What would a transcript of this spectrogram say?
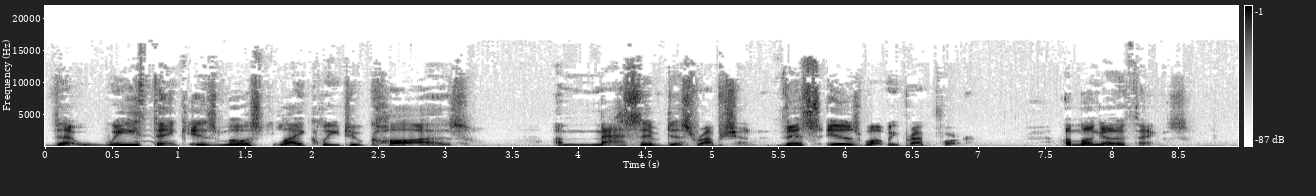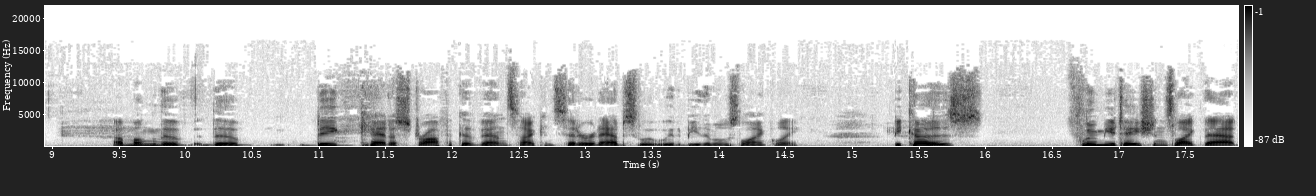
that we think is most likely to cause a massive disruption. This is what we prep for, among other things. Among the the big catastrophic events, I consider it absolutely to be the most likely, because flu mutations like that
